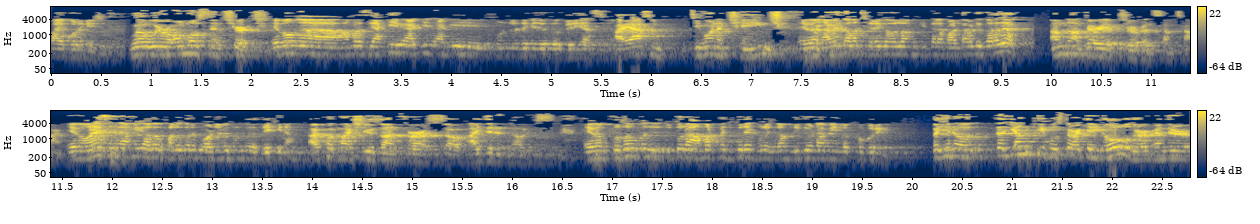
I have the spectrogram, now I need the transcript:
পায়ে পরে নিয়েছি Well, we were almost in church. এবং আহ, আমরা সেই একই একই একই মন্ডল থেকে জুতো বেরিয়ে আসছি I asked him, Do you want to change? এবং আমি তখন ছেলেকে বললাম কি তাহলে পাল্টাপাল্টি করা যাক I'm not very observant sometimes. এবং অনেক সময় আমি অত ভালো করে পর্যবেক্ষণ করে দেখি না I put my shoes on first, so I didn't notice. এবং প্রথম জুতোটা আমারটা জুতোটাই পরেছিলাম দ্বিতীয়টা আমি লক্ষ্য করিনি But you know, the young people start getting older and they're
